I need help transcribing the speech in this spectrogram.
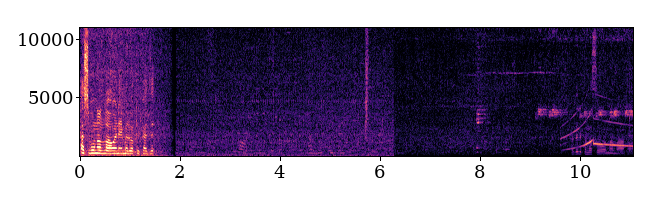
حسبنا الله ونعم الوكيل. هذا اللي كنا صورنا معها.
